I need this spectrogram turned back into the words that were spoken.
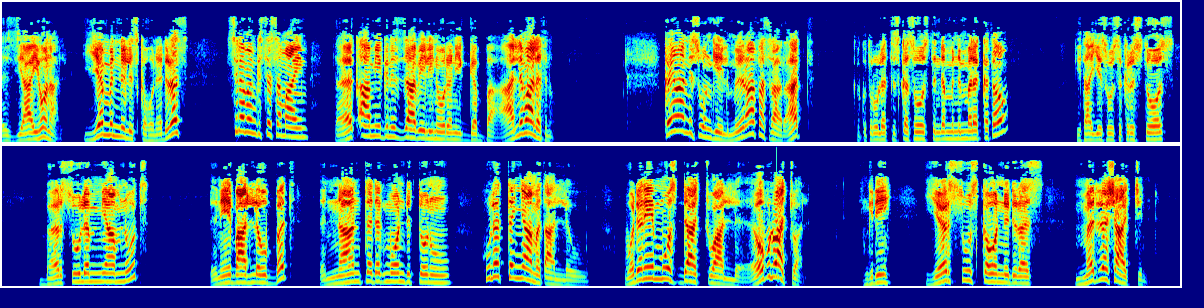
እዚያ ይሆናል። የምንል እስከሆነ ድረስ ስለ መንግሥተ ሰማይም ጠቃሚ ግንዛቤ ሊኖረን ይገባል ማለት ነው። ከዮሐንስ ወንጌል ምዕራፍ አሥራ አራት ከቁጥር ሁለት እስከ ሦስት እንደምንመለከተው ጌታ ኢየሱስ ክርስቶስ በእርሱ ለሚያምኑት እኔ ባለሁበት እናንተ ደግሞ እንድትሆኑ ሁለተኛ አመጣለሁ ወደ እኔም ወስዳችኋለሁ ብሎአችኋል እንግዲህ የእርሱ እስከሆን ድረስ መድረሻችን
